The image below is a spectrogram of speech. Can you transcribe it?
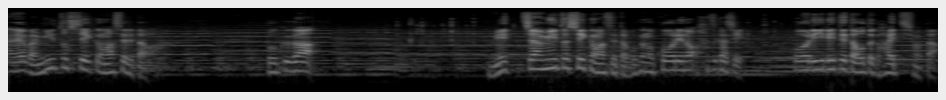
あ、やばい、ミュートしていくの忘れたわ。僕が、めっちゃミュートしていくの忘れた。僕の氷の、恥ずかしい。氷入れてた音が入ってしまった。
